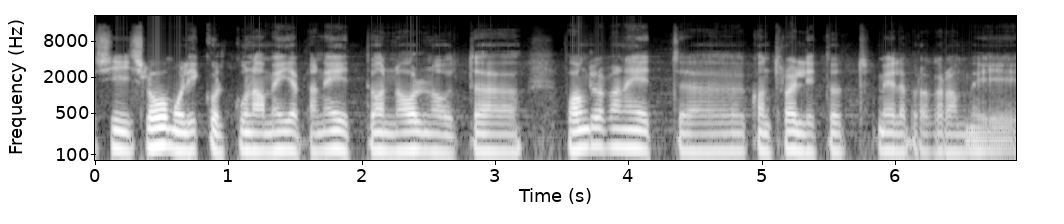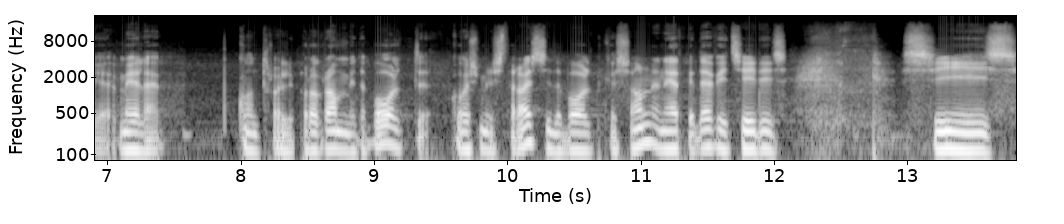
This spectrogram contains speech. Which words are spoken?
siis loomulikult, kuna meie planeet on olnud äh, vanglaplaneet äh, kontrollitud meeleprogrammi, meelekontrolliprogrammide poolt, kosmiliste rasside poolt, kes on energiadefitsiidis, siis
